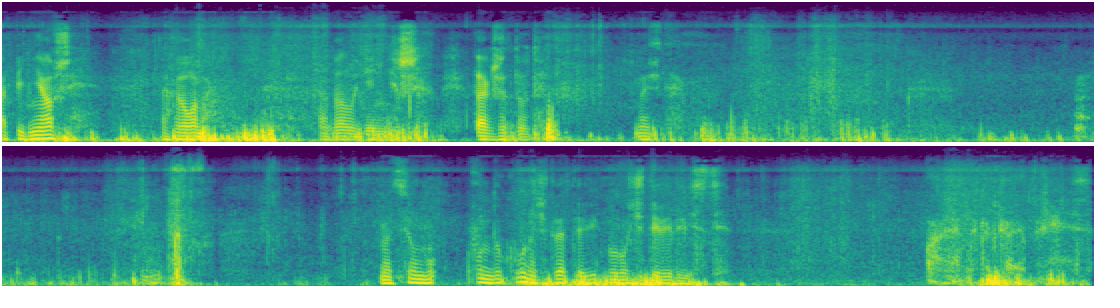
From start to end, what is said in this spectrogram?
а піднявши грона. Обалденніше. Так же тут. Бачите. На цьому фундуку на четвертий вік було 4200. Ой, какая прелесть.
